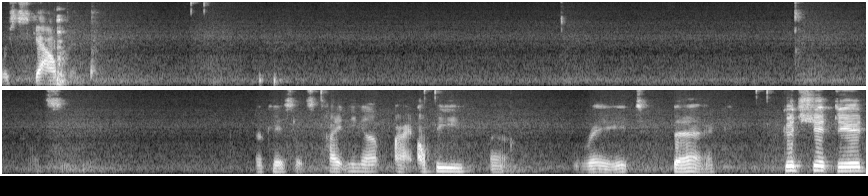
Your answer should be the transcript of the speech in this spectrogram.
We're scalping. Let's see. Okay, so it's tightening up. All right, I'll be um, right back. Good shit, dude.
